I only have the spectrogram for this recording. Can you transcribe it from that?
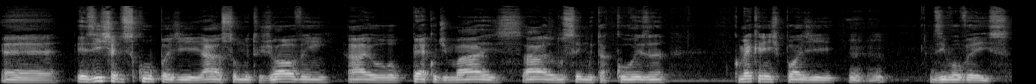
É, existe a desculpa de ah, eu sou muito jovem, ah, eu peco demais, ah, eu não sei muita coisa. Como é que a gente pode desenvolver isso?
